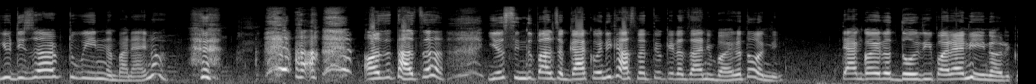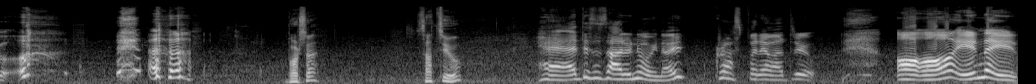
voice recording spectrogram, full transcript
यु डिजर्भ टु विन भने होइन? अझ थाहा छ। यो सिन्धुपाल्चोक गएको नि खासमा त्यो केटा जाने भएर त हो नि। त्यहाँ गएर दोहोरी पर्यो नि यिनीहरूको। वर्षा साँच्चै हो? हे त्यस्तो साह्रो नै होइन है। क्रस परे मात्रै हो। अँ अँ हेर न हेर।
